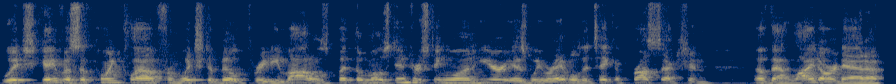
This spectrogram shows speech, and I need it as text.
which gave us a point cloud from which to build 3D models. But the most interesting one here is we were able to take a cross section of that LiDAR data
